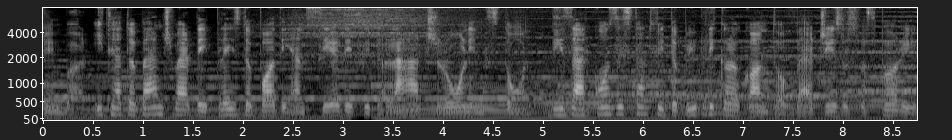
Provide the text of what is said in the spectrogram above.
chamber. It had a bench where they placed the body and sealed it with a large rolling stone. These are consistent with the biblical account of where Jesus was buried.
